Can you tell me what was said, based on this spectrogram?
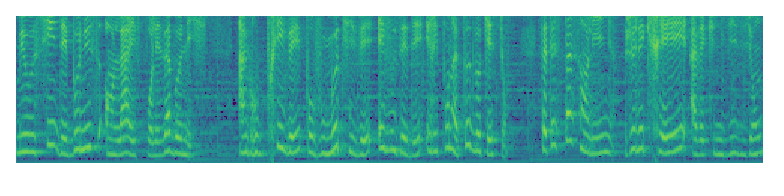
mais aussi des bonus en live pour les abonnés. Un groupe privé pour vous motiver et vous aider et répondre à toutes vos questions. Cet espace en ligne, je l'ai créé avec une vision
